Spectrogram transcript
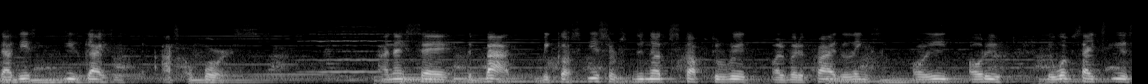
that this disguises as offers. And I say the bad because users do not stop to read or verify the links or, it, or if the websites use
